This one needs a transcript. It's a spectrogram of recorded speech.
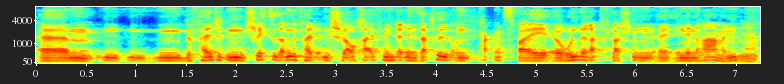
ähm, einen gefalteten, schlecht zusammengefalteten Schlauchreifen hinter den Sattel und packen zwei äh, runde Radflaschen äh, in den Rahmen. Ja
